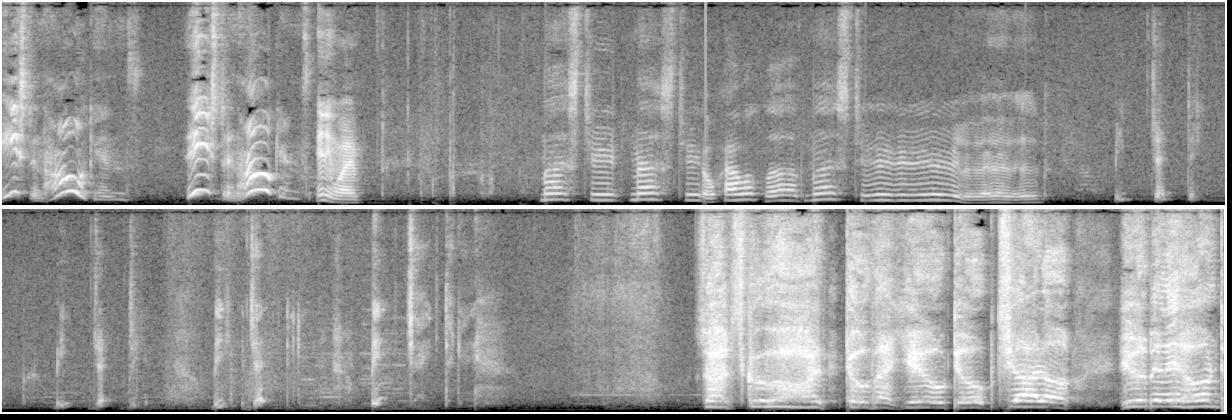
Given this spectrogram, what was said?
Easton Hawkins? Easton Hawkins? Anyway. Mustard, mustard, oh how I love mustard. BJ Dick, BJ Dick, BJ Dick, BJ Dick. Subscribe to the YouTube channel, Hillbilly rah!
